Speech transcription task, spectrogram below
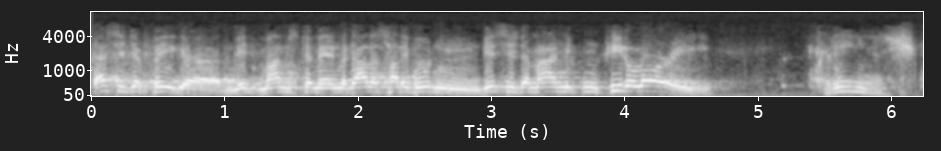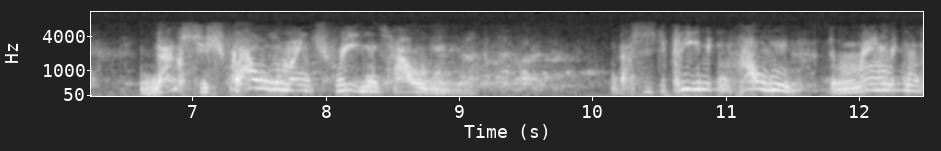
Das ist der Flieger mit Monsterman, mit alles Hollywooden. Das ist der Mann mit dem Peter Lorre. Please, das ist Frage meines Friedensaugen. Das ist die Kriege mit den Augen, der Mann mit den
